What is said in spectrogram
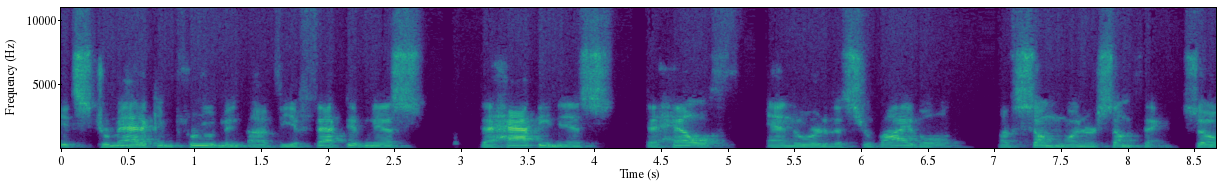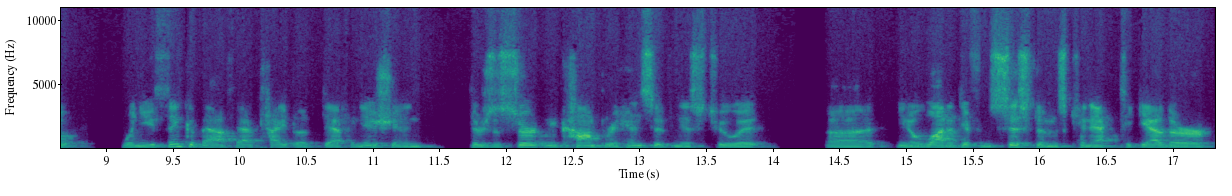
it's dramatic improvement of the effectiveness, the happiness, the health, and or to the survival of someone or something. So when you think about that type of definition, there's a certain comprehensiveness to it. Uh, you know, a lot of different systems connect together.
